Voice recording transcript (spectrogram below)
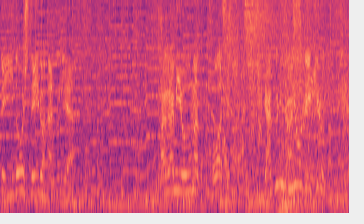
て移動しているはずじゃ鏡をうまく壊せば逆に利用できるかもしれ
